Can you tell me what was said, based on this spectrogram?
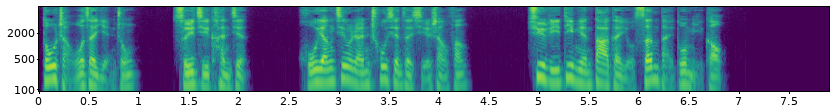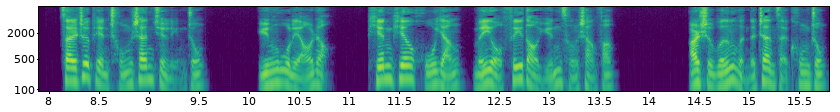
都掌握在眼中。随即看见，胡杨竟然出现在斜上方，距离地面大概有三百多米高。在这片崇山峻岭中，云雾缭绕，偏偏胡杨没有飞到云层上方，而是稳稳的站在空中，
